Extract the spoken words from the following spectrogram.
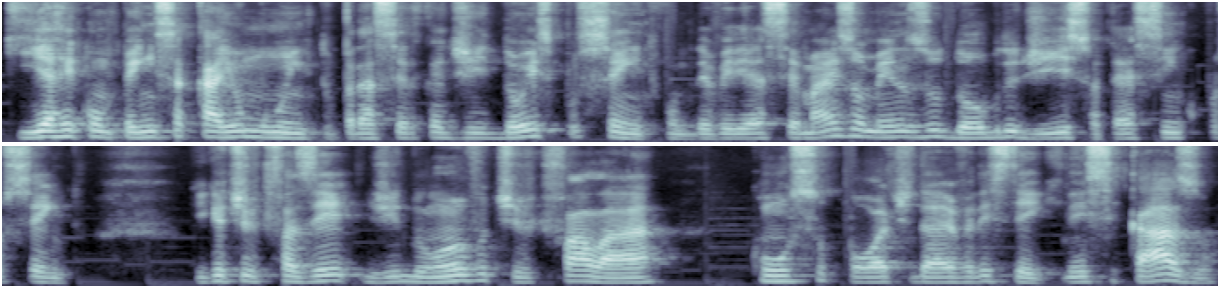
que a recompensa caiu muito para cerca de 2%, quando deveria ser mais ou menos o dobro disso, até 5%. O que, eu tive que fazer? De novo, tive que falar com o suporte da Everstake. Nesse caso,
